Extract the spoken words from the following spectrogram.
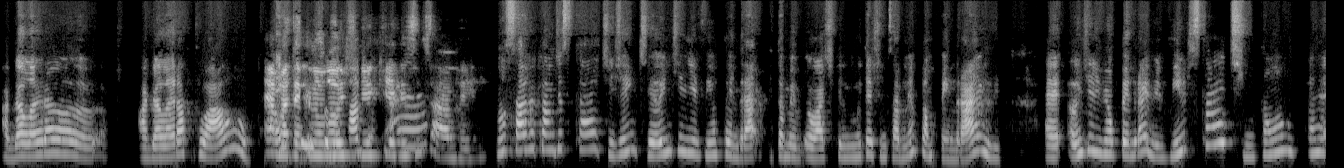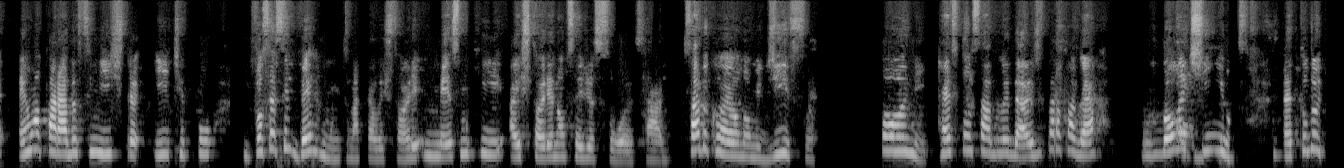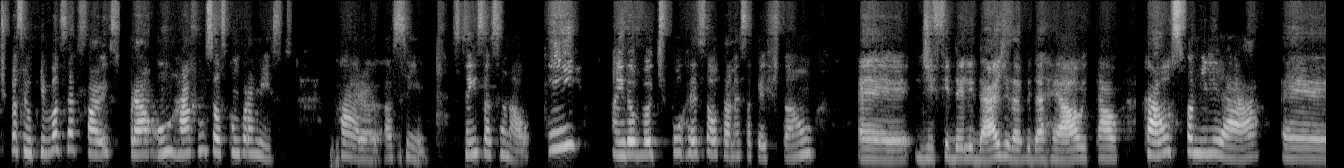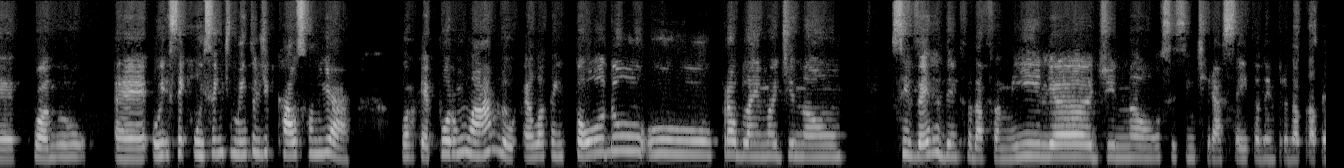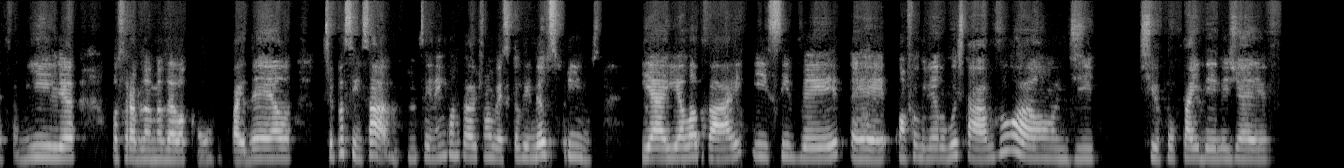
a galera a galera atual. É uma é tecnologia isso, que eles não sabem. Não sabe o que é um disquete. Gente, antes de vir um pendrive, também eu acho que muita gente sabe nem o que é um pendrive. É, antes de vir um pendrive, vinha o disquete. Então, é, é uma parada sinistra. E, tipo, você se vê muito naquela história, mesmo que a história não seja sua, sabe? Sabe qual é o nome disso? Fone. Responsabilidade para pagar os boletinhos. É tudo, tipo assim, o que você faz para honrar com seus compromissos. Cara, assim, sensacional. E ainda vou, tipo, ressaltar nessa questão é, de fidelidade da vida real e tal, caos familiar, é, quando é, os, os sentimentos de caos familiar. Porque, por um lado, ela tem todo o problema de não se ver dentro da família, de não se sentir aceita dentro da própria família, os problemas dela com o pai dela. Tipo assim, sabe? Não sei nem quando foi a última vez que eu vi meus primos. E aí ela vai e se vê é, com a família do Gustavo, onde, tipo, o pai dele já é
